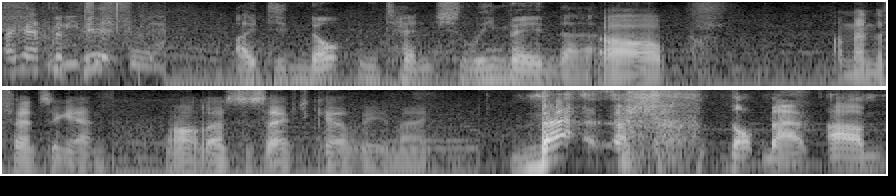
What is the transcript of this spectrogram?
I got the pit. I did not intentionally mean that. Oh, I'm in the fence again. Oh, that's the safety car for you, mate. Matt, not Matt. Um,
